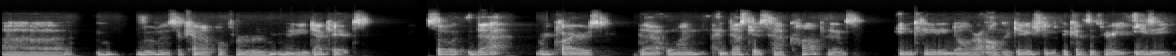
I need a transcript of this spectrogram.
uh, movements of capital for many decades. So that requires that when investors have confidence in Canadian dollar obligations, because it's very easy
